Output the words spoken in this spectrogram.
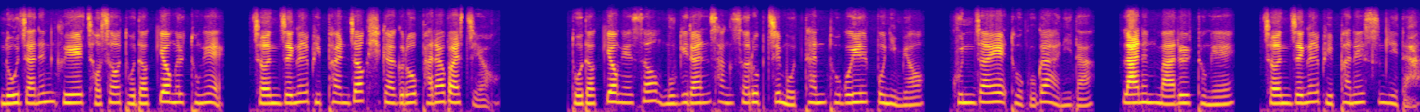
노자는 그의 저서 도덕경을 통해 전쟁을 비판적 시각으로 바라봤지요. 도덕경에서 무기란 상서롭지 못한 도구일 뿐이며 군자의 도구가 아니다. 라는 말을 통해 전쟁을 비판했습니다.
